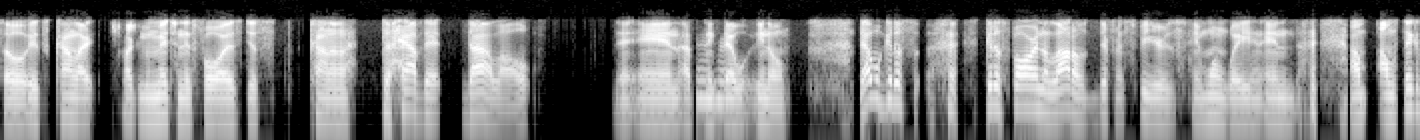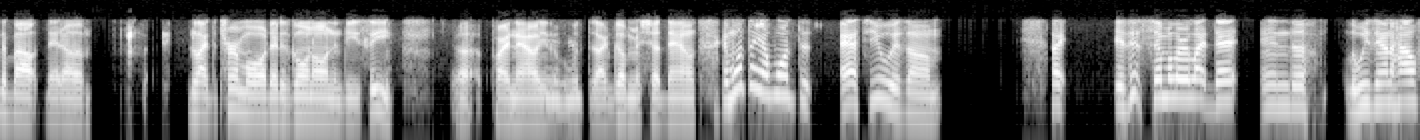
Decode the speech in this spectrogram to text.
so it's kind of like like you mentioned as far as just kind of to have that dialogue and i think mm-hmm. that you know that will get us get us far in a lot of different spheres in one way. And I'm I'm thinking about that uh like the turmoil that is going on in D.C. Uh, right now, you know, mm-hmm. with like government shutdown. And one thing I want to ask you is, um, like, is it similar like that in the Louisiana House?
